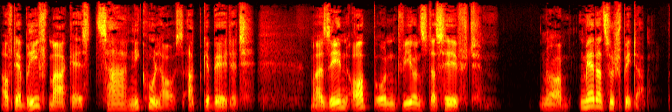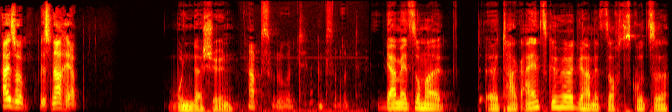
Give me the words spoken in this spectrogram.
Auf der Briefmarke ist Zar Nikolaus abgebildet. Mal sehen, ob und wie uns das hilft. Ja, mehr dazu später. Also, bis nachher. Wunderschön. Absolut, absolut. wir haben jetzt nochmal äh, Tag 1 gehört, wir haben jetzt noch das kurze,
